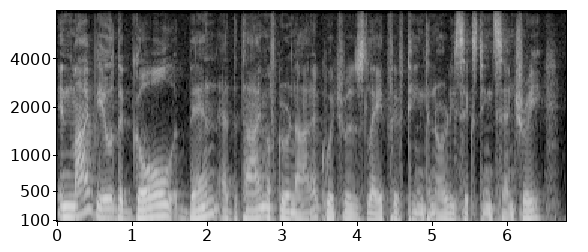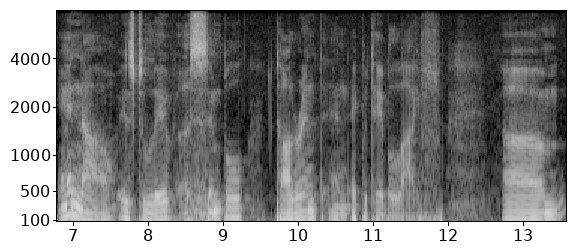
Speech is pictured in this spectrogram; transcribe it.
In my view, the goal then at the time of Guru Nanak, which was late 15th and early 16th century, and now is to live a simple, tolerant, and equitable life. Um,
